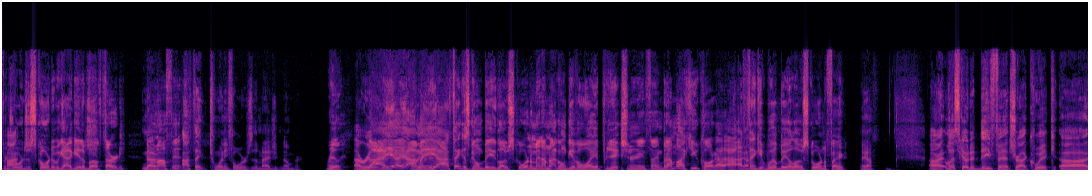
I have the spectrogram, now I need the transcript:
for Georgia to score? Do we got to get above thirty No, on offense? I think 24 is the magic number. Really? I really do. yeah, yeah. I I, really mean, do. yeah. I think it's going to be low scoring. I mean, I'm not going to give away a prediction or anything, but I'm like you, Clark. I, I, I think it will be a low scoring affair. Yeah. All right, let's go to defense right quick. Uh,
